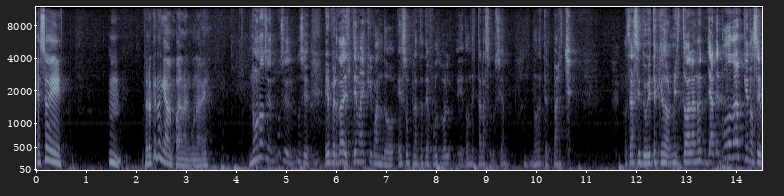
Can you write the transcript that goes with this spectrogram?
Eso es. Mm. ¿pero qué no quedado en pan alguna vez? No, no sé, no sé, no sé. Es verdad, el tema es que cuando es un plantel de fútbol, eh, ¿dónde está la solución? ¿Dónde está el parche? O sea, si tuviste que dormir toda la noche, ya te puedo dar que no sé.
